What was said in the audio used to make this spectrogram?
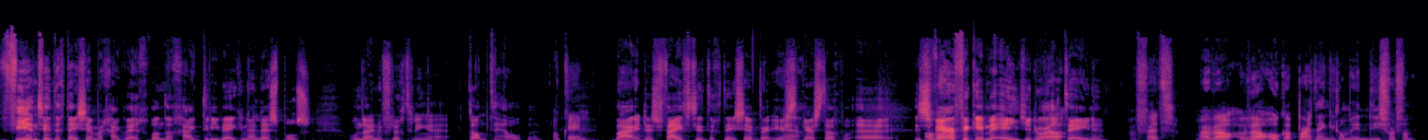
24 december ga ik weg, want dan ga ik drie weken naar Lesbos om daar in een vluchtelingenkamp te helpen. Oké. Maar dus 25 december, eerste Ja. kerstdag, eh zwerf ik in mijn eentje door Wel- Athene. Vet. Maar wel, wel ook apart, denk ik, om in die soort van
